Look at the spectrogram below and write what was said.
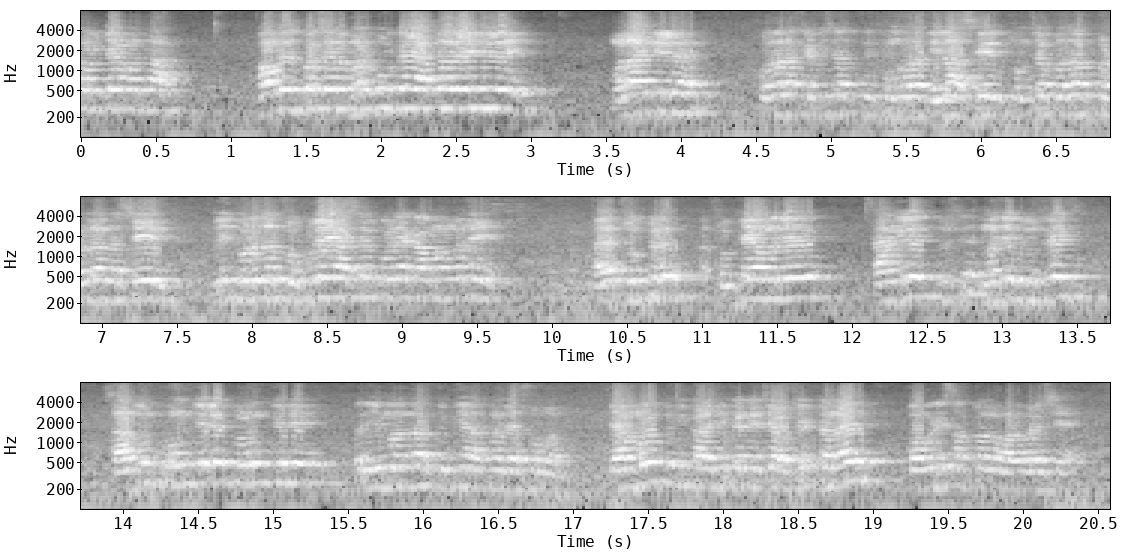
तालुक्यामधला. काँग्रेस पक्षाने भरपूर काही आपल्यालाही दिले. मला दिलं. कोणाला कमिशन तुम्हाला दिला असेल तुमच्या पदात पडलं नसेल मी थोडंसं चुकले असेल कोण्या कामामध्ये? अरे चुकलं चुक्यामध्ये चांगले दुसरे म्हणजे दुसरे साधून फोन केले पळून केले पण इमानदार तुम्ही आहात माझ्यासोबत त्यामुळे तुम्ही काळजी करण्याची आवश्यकता नाही. काँग्रेस आपल्याला वाढवायची आहे.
